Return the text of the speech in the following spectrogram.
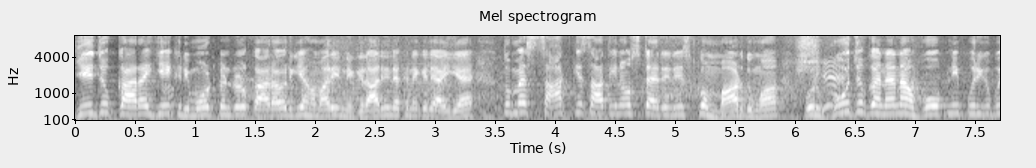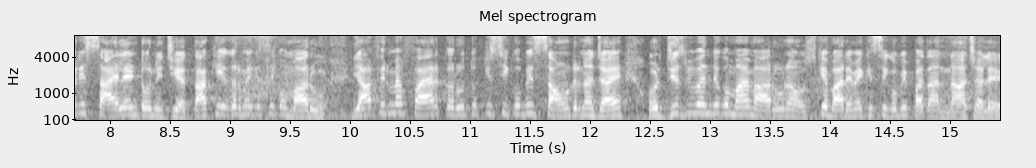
ये जो कार है ये एक रिमोट कंट्रोल कार है और ये हमारी निगरानी रखने के लिए आई है तो मैं साथ के साथ ही ना उस टेररिस्ट को मार दूँगा। और वो जो गन है ना वो अपनी पूरी की पूरी साइलेंट होनी चाहिए ताकि अगर मैं किसी को मारूं या फिर मैं फायर करूँ तो किसी को भी साउंड ना जाए। और जिस भी बंदे को मैं मारूं ना उसके बारे में किसी को भी पता ना चले।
